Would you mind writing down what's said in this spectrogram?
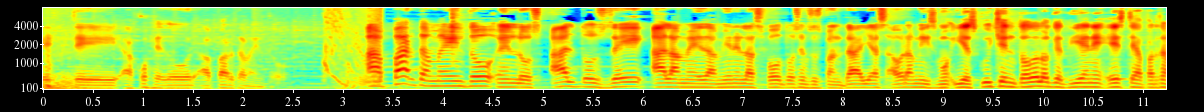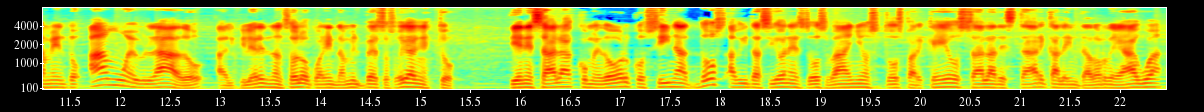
este acogedor apartamento. Apartamento en los altos de Alameda. Miren las fotos en sus pantallas ahora mismo y escuchen todo lo que tiene este apartamento amueblado. Alquiler en tan solo 40 mil pesos. Oigan esto tiene sala, comedor, cocina, dos habitaciones, dos baños, dos parqueos, sala de estar, calentador de agua,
